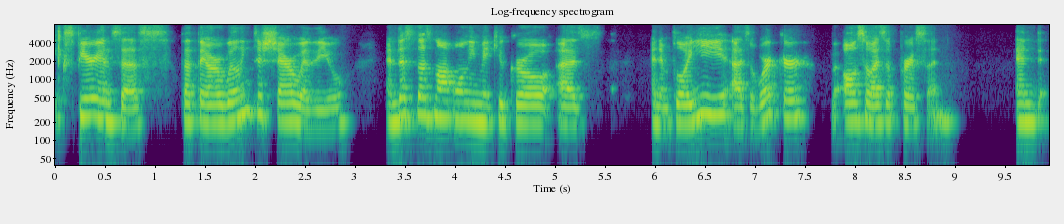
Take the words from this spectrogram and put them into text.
experiences that they are willing to share with you. And this does not only make you grow as an employee, as a worker, but also as a person. And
